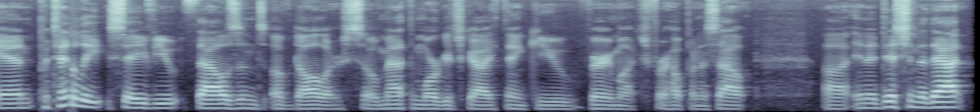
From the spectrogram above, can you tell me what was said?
and potentially save you thousands of dollars. So, Matt, the mortgage guy, thank you very much for helping us out. Uh, in addition to that,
